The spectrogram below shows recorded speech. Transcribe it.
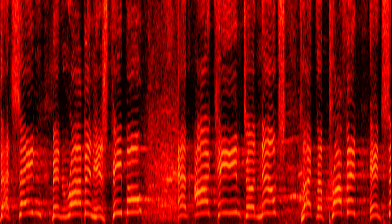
that Satan been robbing his people, and I came to announce, like the prophet in 2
